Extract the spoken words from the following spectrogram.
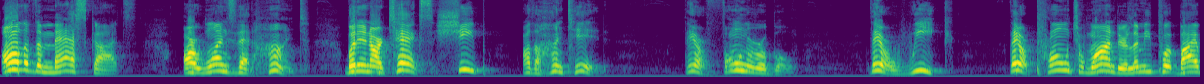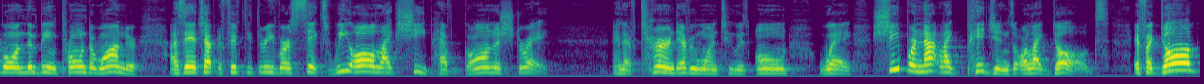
All of the mascots are ones that hunt. But in our text, sheep are the hunted. They are vulnerable. They are weak. They are prone to wander. Let me put Bible on them being prone to wander. Isaiah chapter 53, verse 6. We all, like sheep, have gone astray and have turned everyone to his own way. Sheep are not like pigeons or like dogs. If a dog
